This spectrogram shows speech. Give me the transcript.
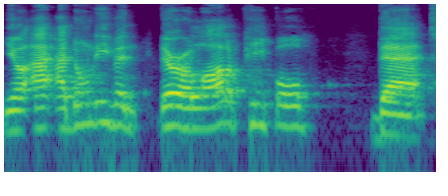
you know, I, I don't even. There are a lot of people that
